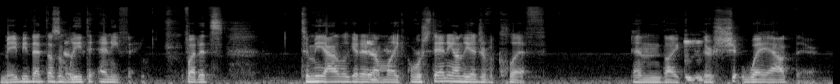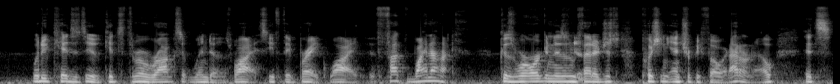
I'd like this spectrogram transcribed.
Maybe that doesn't lead to anything, but it's to me, I look at it and I'm like, we're standing on the edge of a cliff and like Mhm. there's shit way out there. What do kids do? Kids throw rocks at windows. Why? See if they break. Why? Fuck, why not? Because we're organisms Yeah. that are just pushing entropy forward. I don't know. It's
